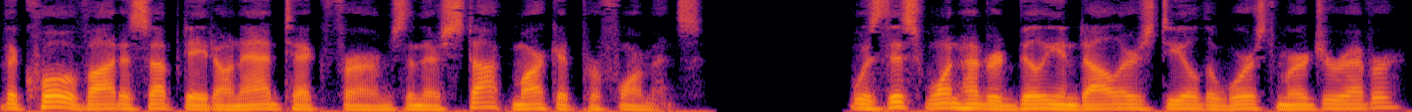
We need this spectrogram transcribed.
The Quo Vadis update on ad tech firms and their stock market performance. Was this $100 billion deal the worst merger ever?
